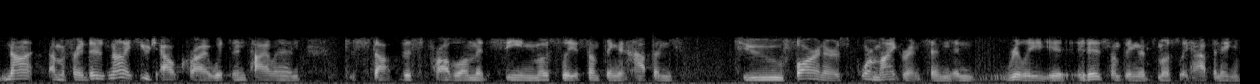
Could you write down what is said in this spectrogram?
not, I'm afraid, there's not a huge outcry within Thailand stop this problem. It's seen mostly as something that happens to foreigners, poor migrants, and, and really it, it is something that's mostly happening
